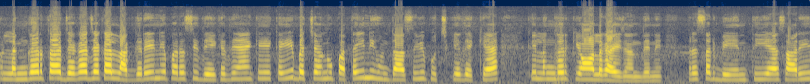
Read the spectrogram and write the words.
ਲੰਗਰ ਤਾਂ ਜਗ੍ਹਾ ਜਗ੍ਹਾ ਲੱਗ ਰਹੇ ਨੇ, ਪਰ ਅਸੀਂ ਦੇਖਦੇ ਹਾਂ ਕਿ ਕਈ ਬੱਚਿਆਂ ਨੂੰ ਪਤਾ ਹੀ ਨਹੀਂ ਹੁੰਦਾ। ਅਸੀਂ ਵੀ ਪੁੱਛ ਕੇ ਦੇਖਿਆ ਕਿ ਲੰਗਰ ਕਿਉਂ ਲਗਾਏ ਜਾਂਦੇ ਨੇ। ਪਰ ਸਰ ਬੇਨਤੀ ਹੈ ਸਾਰੀ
